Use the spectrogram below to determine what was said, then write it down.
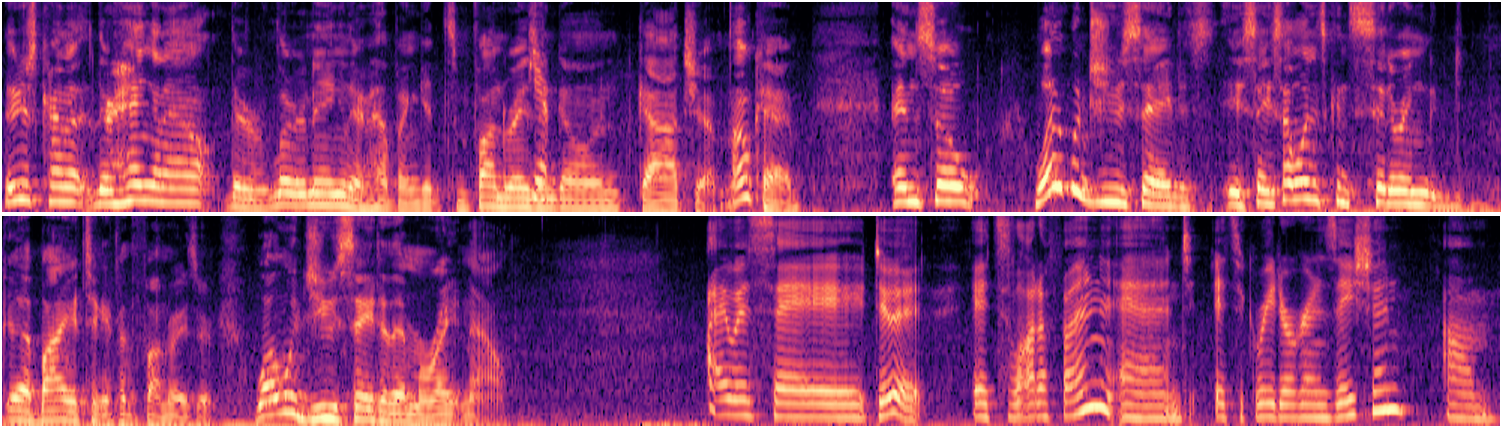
They're just kind of they're hanging out, they're learning, they're helping get some fundraising Yep. going. Gotcha. Okay, and so what would you say to say someone is considering uh, buying a ticket for the fundraiser? What would you say to them right now? I would say do it. It's a lot of fun and it's a great organization. Um,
